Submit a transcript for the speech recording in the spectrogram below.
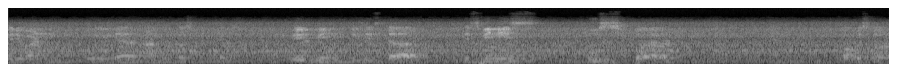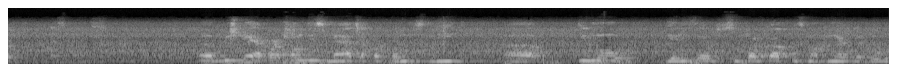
Everyone doing their 100% best. We will win. This is the this win is boost for our focus on next match. Uh, Vishnu, apart from this match, apart from this league, uh, you know there is a Super Cup is knocking at the door.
